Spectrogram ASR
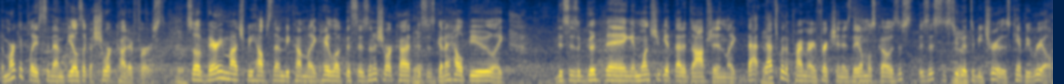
The marketplace to them feels like a shortcut at first. Yeah. So it very much be, helps them become like, hey, look, this isn't a shortcut. Yeah. This is going to help you. Like, this is a good thing, and once you get that adoption, like that, yeah. that's where the primary friction is. They almost go, is this, is this is too yeah. good to be true? This can't be real.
